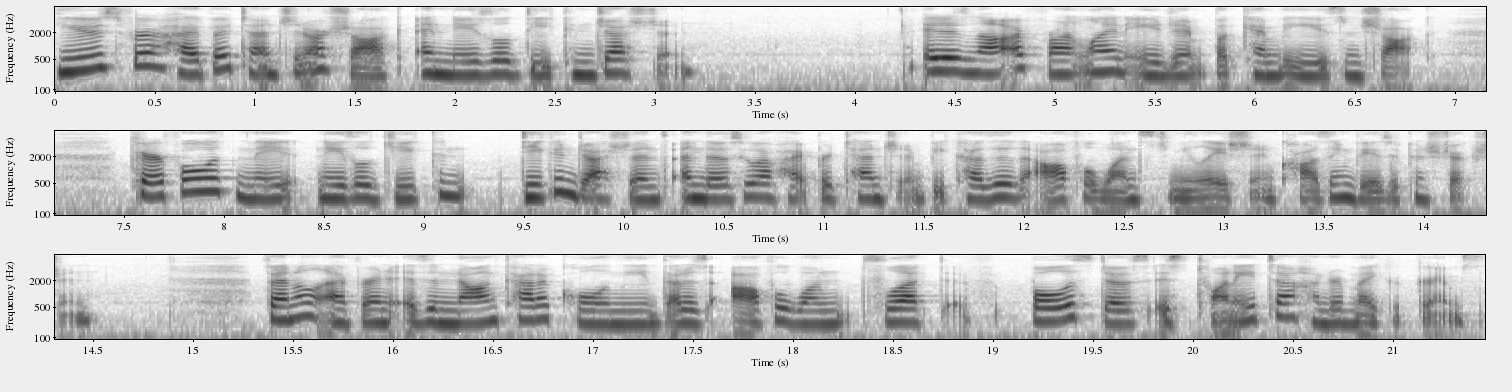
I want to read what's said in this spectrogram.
used for hypotension or shock and nasal decongestion. It is not a frontline agent but can be used in shock. Careful with na- nasal decon- decongestions and those who have hypertension because of the alpha 1 stimulation causing vasoconstriction. Phenylephrine is a non catecholamine that is alpha 1 selective. Bolus dose is 20 to 100 micrograms.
